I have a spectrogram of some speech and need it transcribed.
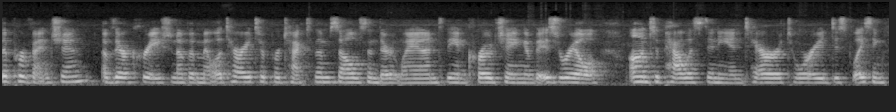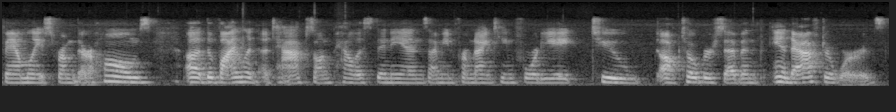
the prevention of their creation of a military to protect themselves and their land, the encroaching of Israel onto Palestinian territory, displacing families from their homes, uh, the violent attacks on Palestinians, I mean, from 1948 to October 7th and afterwards.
